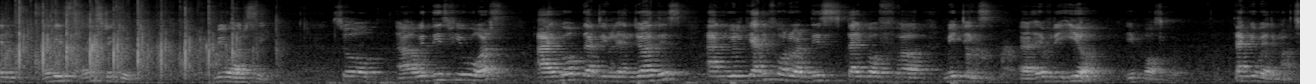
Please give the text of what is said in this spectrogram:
in his institute, BORC. So uh, with these few words, I hope that you will enjoy this and we will carry forward this type of uh, meetings every year, if possible. Thank you very much.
